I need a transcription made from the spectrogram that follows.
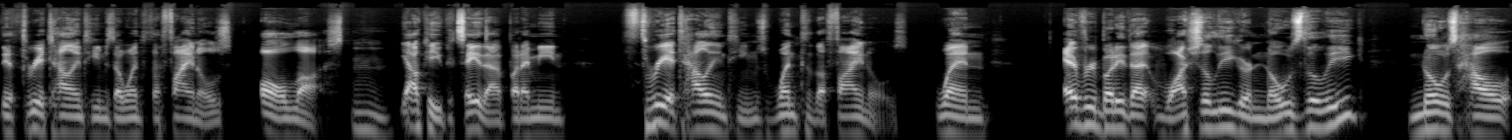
the three Italian teams that went to the finals all lost. Mhm. Yeah, okay, you could say that, but I mean, three Italian teams went to the finals when everybody that watches the league or knows the league knows how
